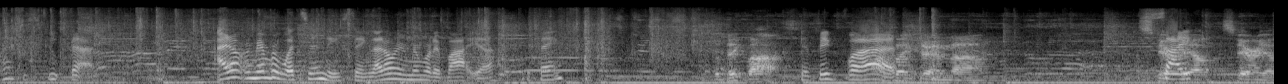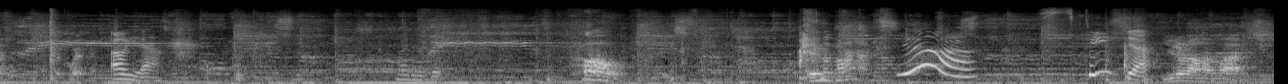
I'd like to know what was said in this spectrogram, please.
I have to scoop back. I don't remember what's in these things. I don't remember what I bought you. You think? The big box. They're big I'm butt. thinking uh, stereo, stereo equipment. Oh yeah. What is it? Oh! In the box. Yeah. Tisha. You don't know how much.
